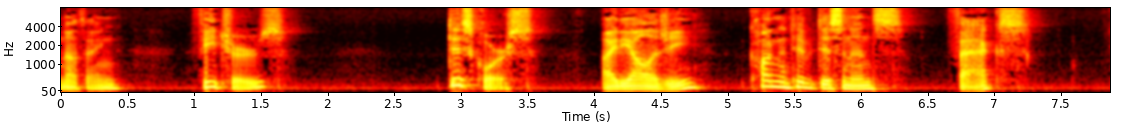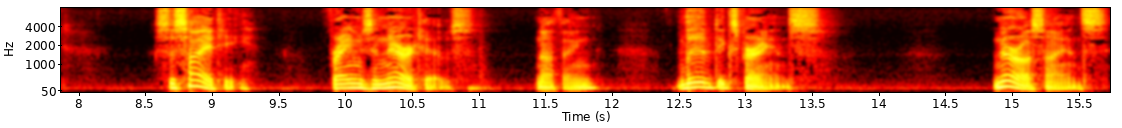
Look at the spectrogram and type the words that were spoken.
nothing, features, discourse, ideology, cognitive dissonance, facts, society, frames and narratives, nothing, lived experience, neuroscience,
